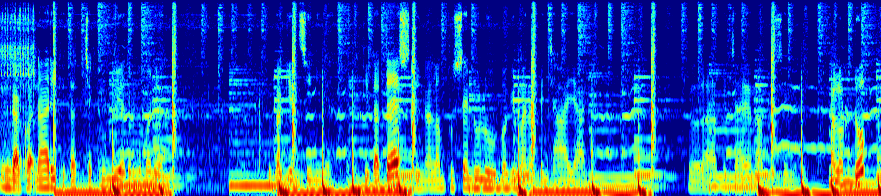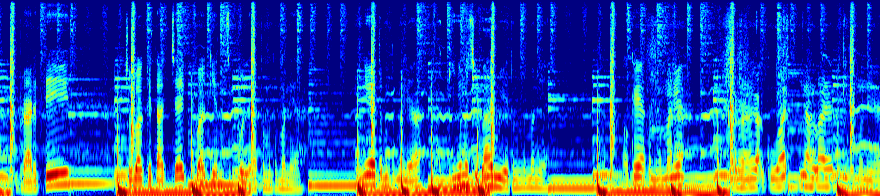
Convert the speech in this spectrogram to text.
Enggak kuat narik kita cek dulu ya teman-teman ya. Di bagian sini ya. Kita tes dengan lampu sen dulu bagaimana pencahayaan. Setelah pencahayaan lampu sini kalau redup berarti coba kita cek bagian spool ya teman-teman ya. Ini ya teman-teman ya. Akinya masih baru ya teman-teman ya oke ya teman-teman ya. Karena nggak kuat nyala ya teman-teman ya.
